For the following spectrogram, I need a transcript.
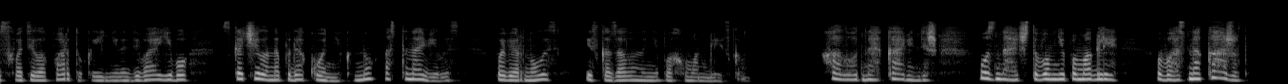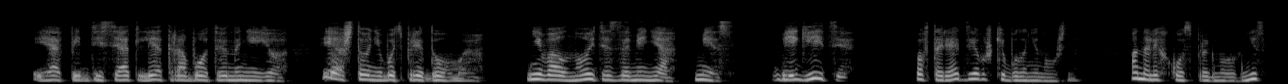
схватила фартук и, не надевая его, вскочила на подоконник, но остановилась, повернулась и сказала на неплохом английском. Холодная Кавендиш узнает, что вы мне помогли. Вас накажут. Я пятьдесят лет работаю на нее. Я что-нибудь придумаю. Не волнуйтесь за меня, мисс. Бегите. Повторять девушке было не нужно. Она легко спрыгнула вниз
